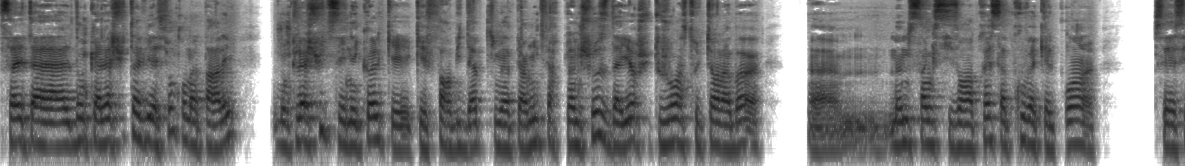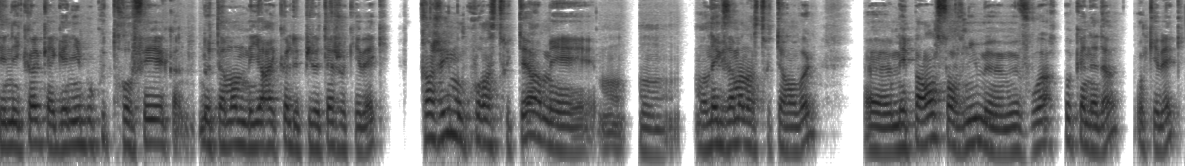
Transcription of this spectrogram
Ça être à, donc à la chute aviation qu'on a parlé. Donc la chute, c'est une école qui est, qui est formidable, qui m'a permis de faire plein de choses. D'ailleurs, je suis toujours instructeur là-bas. Euh, même 5-6 ans après, ça prouve à quel point euh, c'est une école qui a gagné beaucoup de trophées, notamment de meilleure école de pilotage au Québec. Quand j'ai eu mon cours instructeur, mais mon, mon, examen d'instructeur en vol, euh, mes parents sont venus me, me, voir au Canada, au Québec.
